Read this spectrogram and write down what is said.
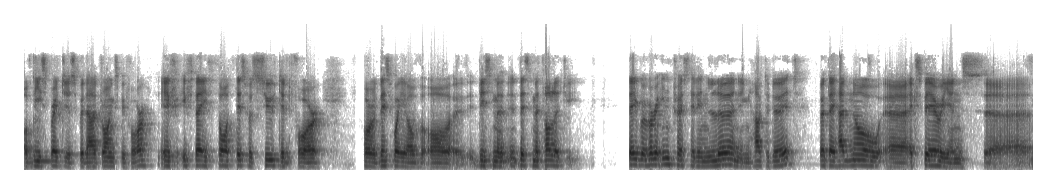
of these bridges without drawings before, if, if they thought this was suited for or this way of or this this methodology. They were very interested in learning how to do it, but they had no uh, experience uh,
